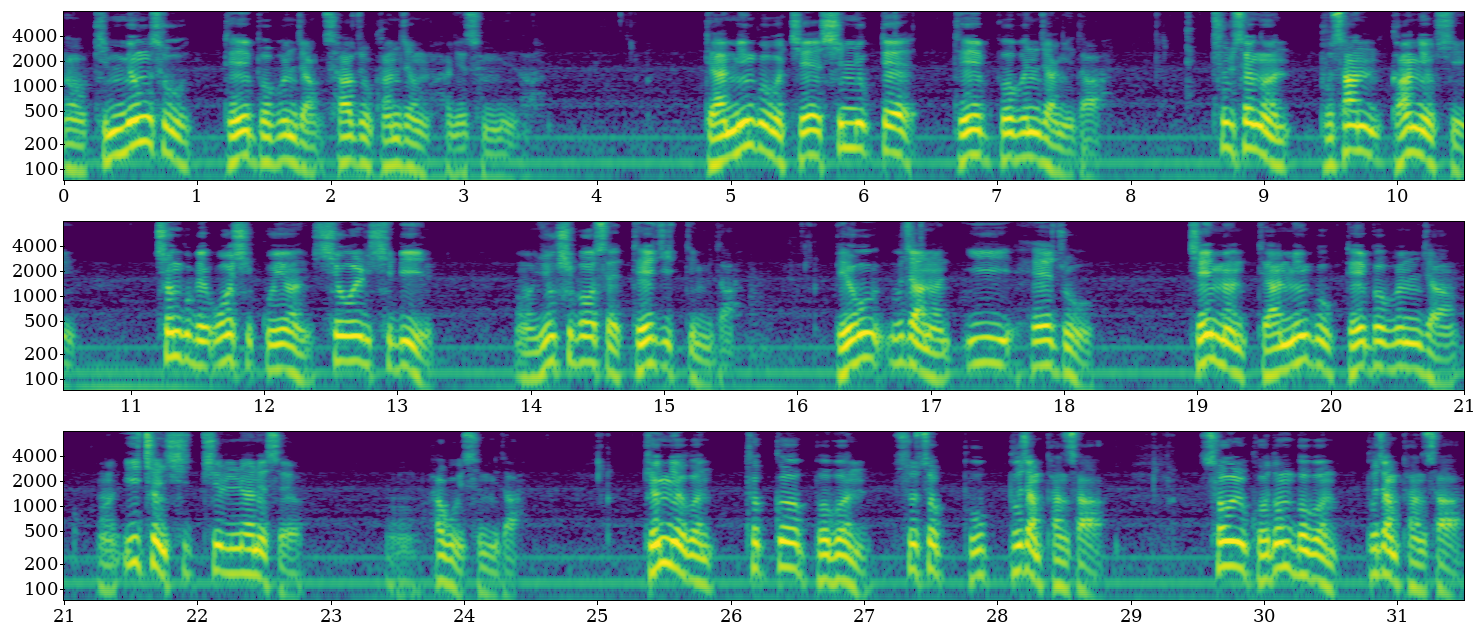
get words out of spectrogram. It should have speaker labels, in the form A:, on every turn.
A: 어, 김명수 대법원장 사주 간정하겠습니다. 대한민국의 제16대 대법원장이다. 출생은 부산광역시 1959년 10월 12일 어, 65세 돼지띠입니다. 배우자는 이혜주, 재면 대한민국 대법원장 2017년에서 어, 하고 있습니다. 경력은 특허법원 수석 부, 부장판사, 서울고등법원 부장판사,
